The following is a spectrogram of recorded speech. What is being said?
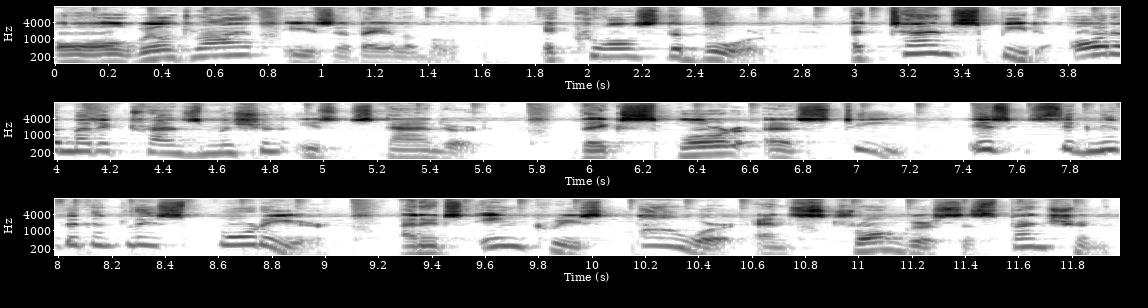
all-wheel drive is available. Across the board, a 10-speed automatic transmission is standard. The Explorer ST is significantly sportier and its increased power and stronger suspension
